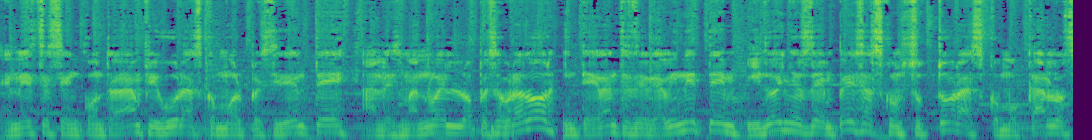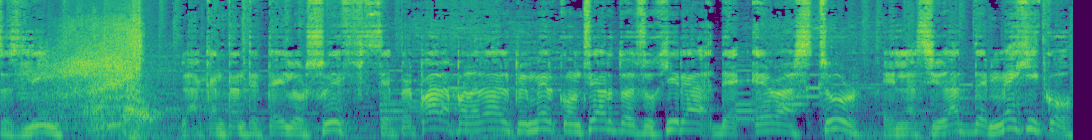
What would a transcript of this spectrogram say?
En este se encontrarán figuras como el presidente Andrés Manuel López Obrador, integrantes del gabinete y dueños de empresas constructoras como Carlos Slim. La cantante Taylor Swift se prepara para dar el primer concierto de su gira de Eras Tour en la Ciudad de México.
